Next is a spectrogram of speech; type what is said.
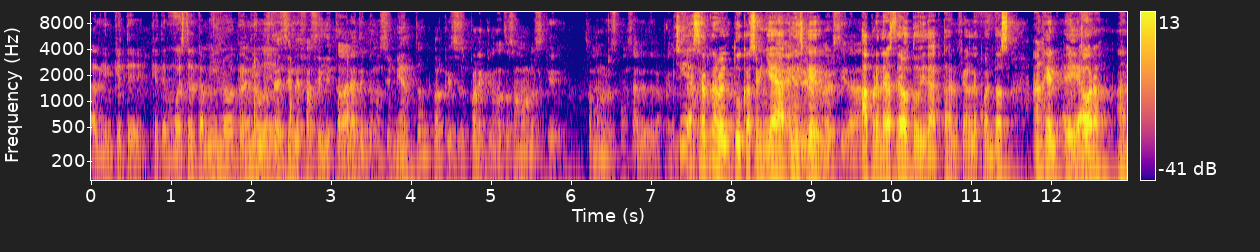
alguien que te, que te muestra el camino. Que a mí me gusta decirle facilitadores de conocimiento, porque se supone que nosotros somos los que somos los responsables de la aprendizaje. Sí, a cierto nivel de educación ya tienes que aprender a ser autodidacta, al final de cuentas. Ángel, eh, ahora... Ah.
